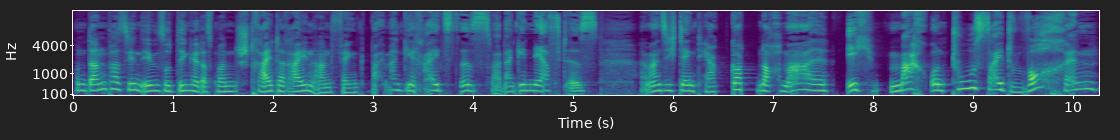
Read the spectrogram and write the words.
Und dann passieren eben so Dinge, dass man Streitereien anfängt, weil man gereizt ist, weil man genervt ist, weil man sich denkt, Herrgott, nochmal, ich mach und tu seit Wochen.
